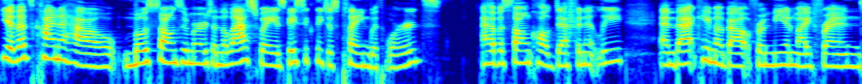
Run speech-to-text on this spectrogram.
yeah, that's kind of how most songs emerge and the last way is basically just playing with words. I have a song called Definitely, and that came about from me and my friend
